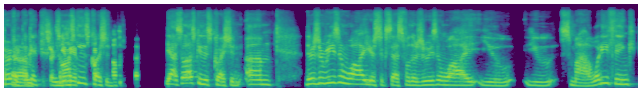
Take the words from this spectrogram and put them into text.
Perfect. Um, okay. so So I'll ask you this question. Yeah, so I'll ask you this question. Um, there's a reason why you're successful. There's a reason why you you smile. What do you think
